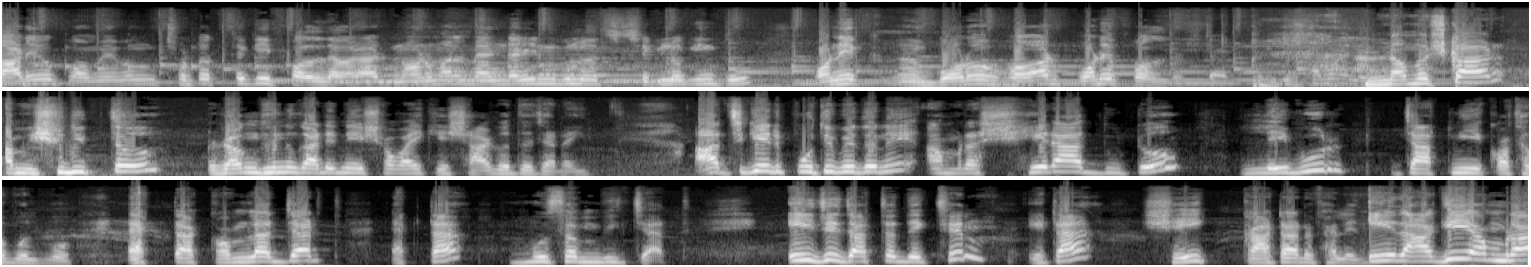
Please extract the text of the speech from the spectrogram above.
বাড়েও কম এবং ছোটোর থেকেই ফল দেওয়ার। আর নর্মাল ম্যান্ডারিনগুলো সেগুলো কিন্তু অনেক বড় হওয়ার পরে ফল দেয়। নমস্কার, আমি সুদীপ্ত। রংধনু গার্ডেনে সবাইকে স্বাগত জানাই। আজকের প্রতিবেদনে আমরা সেরা দুটো লেবুর জাত নিয়ে কথা বলব। একটা কমলার জাত, একটা মুসাম্বি জাত। এই যে জাতটা দেখছেন, এটা সেই কাটার ভ্যালেন্স এর আগে আমরা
